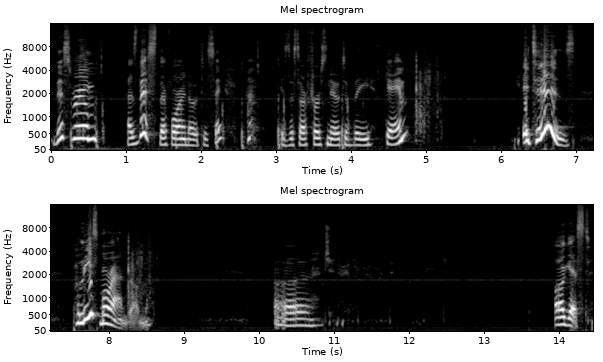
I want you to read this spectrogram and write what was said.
This room has this, therefore I know it is safe. Is this our first note of the game? It is! Police memorandum. Uh, January, February, August.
